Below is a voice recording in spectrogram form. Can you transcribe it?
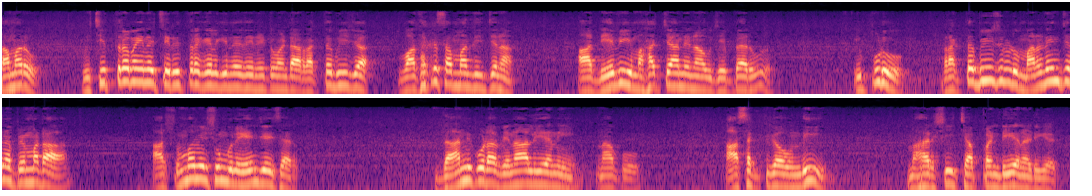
తమరు విచిత్రమైన చరిత్ర కలిగినదైనటువంటి ఆ రక్తబీజ వధకు సంబంధించిన ఆ దేవి మహత్యాన్ని నాకు చెప్పారు. ఇప్పుడు రక్తబీజుడు మరణించిన పిమ్మట ఆ శుంభనిశుంభులు ఏం చేశారు? దాన్ని కూడా వినాలి అని నాకు ఆసక్తిగా ఉంది. మహర్షి చెప్పండి అని అడిగాడు.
